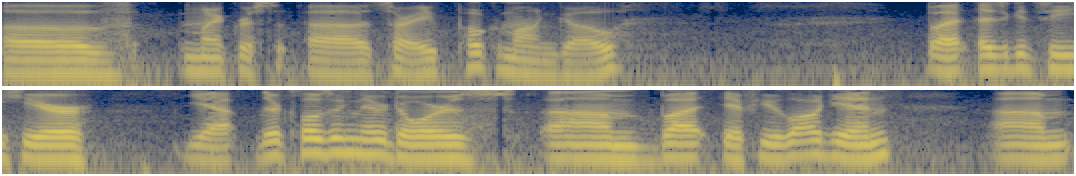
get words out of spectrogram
of Microsoft, uh, sorry, Pokemon Go. But as you can see here, yeah, they're closing their doors. Um, but if you log in, um,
